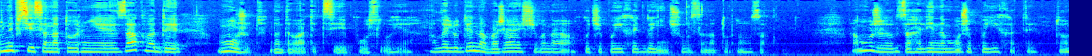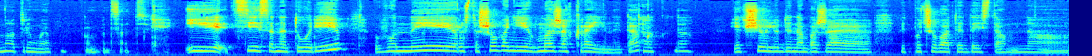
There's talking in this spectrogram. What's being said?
не всі санаторні заклади можуть надавати ці послуги, але людина вважає, що вона хоче поїхати до іншого санаторного закладу. А може взагалі не може поїхати, то вона отримує компенсацію. І ці санаторії вони розташовані в межах країни, так? Так, да. Якщо людина бажає відпочивати десь там на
